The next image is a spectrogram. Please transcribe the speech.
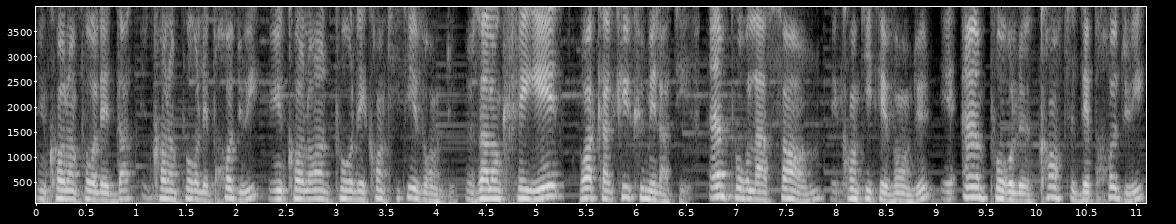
Une colonne pour les dates, une colonne pour les produits, une colonne pour les quantités vendues. Nous allons créer trois calculs cumulatifs. Un pour la somme des quantités vendues et un pour le compte des produits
